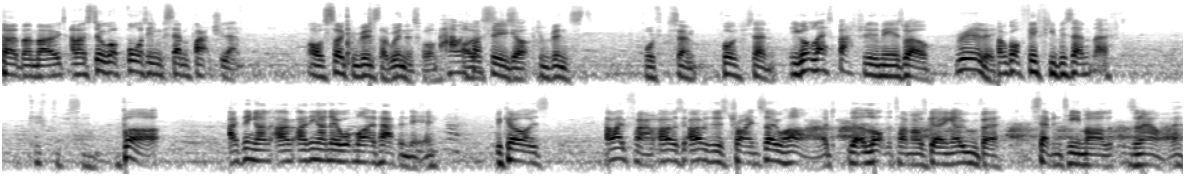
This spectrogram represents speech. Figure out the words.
turbo mode and I've still got 14% battery left. I was so convinced I'd win this one. How much I was battery you got? Convinced. 40%. 40%. You got less battery than me as well. Really? I've got 50% left. 50%. But I think I, I, I think I know what might have happened here, because I found I was I was just trying so hard that a lot of the time I was going over 17 miles an hour,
